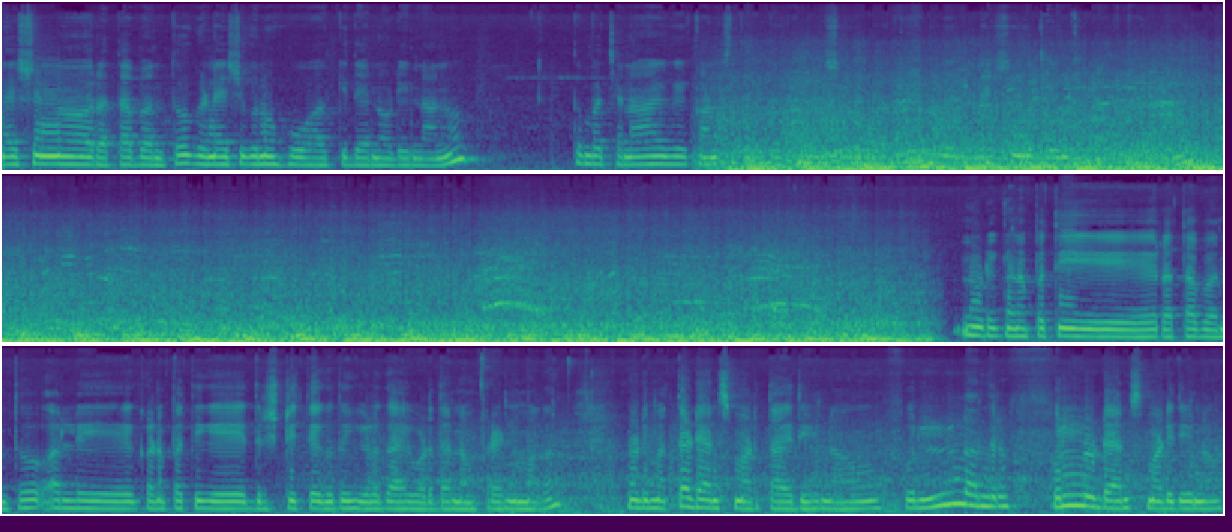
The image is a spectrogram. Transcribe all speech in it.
ಗಣೇಶನ ರಥ ಬಂತು. ಗಣೇಶಗೂ ಹೂ ಹಾಕಿದೆ ನೋಡಿ ನಾನು. ತುಂಬ ಚೆನ್ನಾಗಿ ಕಾಣಿಸ್ತಾ ಇದೆ ನೋಡಿ ಗಣಪತಿ ರಥ ಬಂತು. ಅಲ್ಲಿ ಗಣಪತಿಗೆ ದೃಷ್ಟಿ ತೆಗೆದು ಇಳಗಾಯಿ ಹೊಡೆದ ನಮ್ಮ ಫ್ರೆಂಡ್ ಮಗ. ನೋಡಿ ಮತ್ತೆ ಡ್ಯಾನ್ಸ್ ಮಾಡ್ತಾ ಇದ್ದೀವಿ ನಾವು. ಫುಲ್ ಅಂದರೆ ಫುಲ್ಲು ಡ್ಯಾನ್ಸ್ ಮಾಡಿದ್ದೀವಿ ನಾವು.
